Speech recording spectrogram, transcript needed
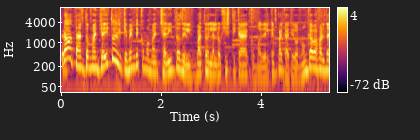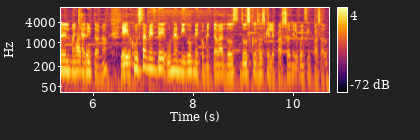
No, tanto manchadito del que vende como manchadito del vato de la logística, como del que empaca. Digo, nunca va a faltar el ah, manchadito, ¿no? Eh, justamente un amigo me comentaba dos, dos cosas que le pasó en el buen fin pasado.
